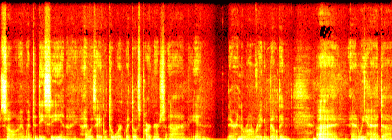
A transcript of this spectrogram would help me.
So I went to DC and I, I was able to work with those partners um, in there in the Ronald Reagan building, uh, and we had uh,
